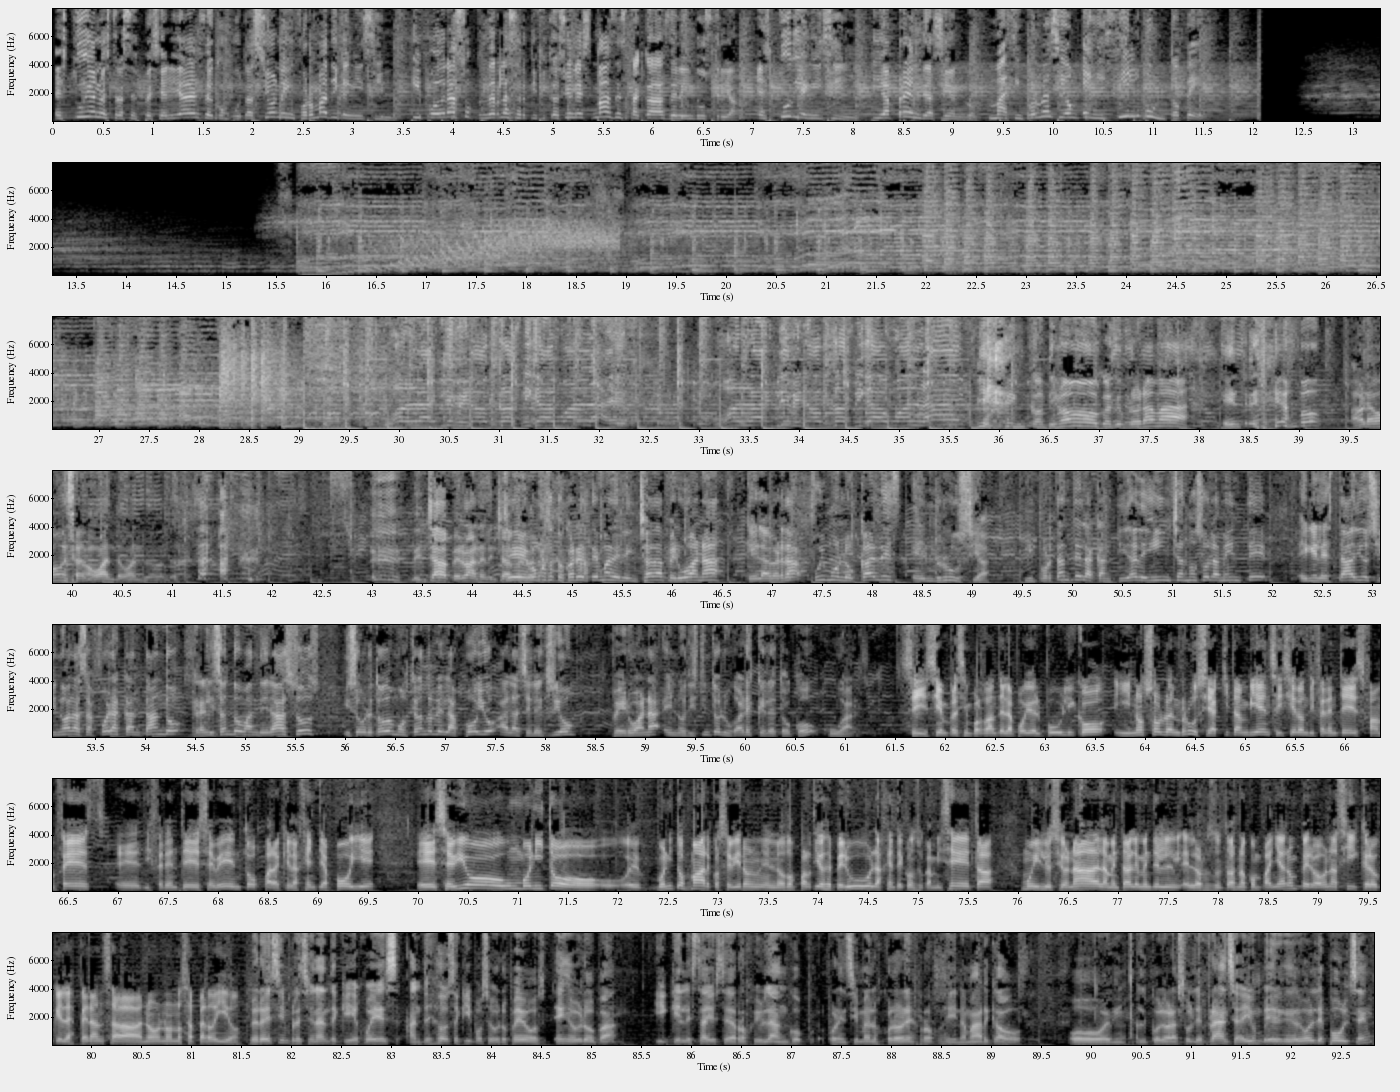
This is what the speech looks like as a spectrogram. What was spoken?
Estudia nuestras especialidades de computación e informática en ISIL y podrás obtener las certificaciones más destacadas de la industria. Estudia en ISIL y aprende haciendo. Más información en isil.p. continuamos con su programa Entre Tiempo. Ahora vamos a... Aguanta, aguanta, aguanta. la hinchada peruana, la hinchada Sí, peruana. vamos a tocar el tema de la hinchada peruana, que la verdad fuimos locales en Rusia. Importante la cantidad de hinchas, no solamente en el estadio, sino a las afueras cantando, realizando banderazos y sobre todo mostrándole el apoyo a la selección peruana en los distintos lugares que le tocó jugar. Sí, siempre es importante el apoyo del público y no solo en Rusia, aquí también se hicieron diferentes fanfests, eh, diferentes eventos para que la gente apoye. Eh, se vio un bonito, eh, bonitos marcos, se vieron en los dos partidos de Perú, la gente con su camiseta, muy ilusionada, lamentablemente los resultados no acompañaron, pero aún así creo que la esperanza no, no, se ha perdido. Pero es impresionante que juegues ante dos equipos europeos en Europa y que el estadio esté rojo y blanco por encima de los colores rojos de Dinamarca o, o en el color azul de Francia. Hay un, en el gol de Poulsen,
